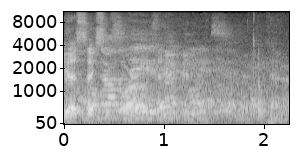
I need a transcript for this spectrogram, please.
US 64, okay. Okay.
